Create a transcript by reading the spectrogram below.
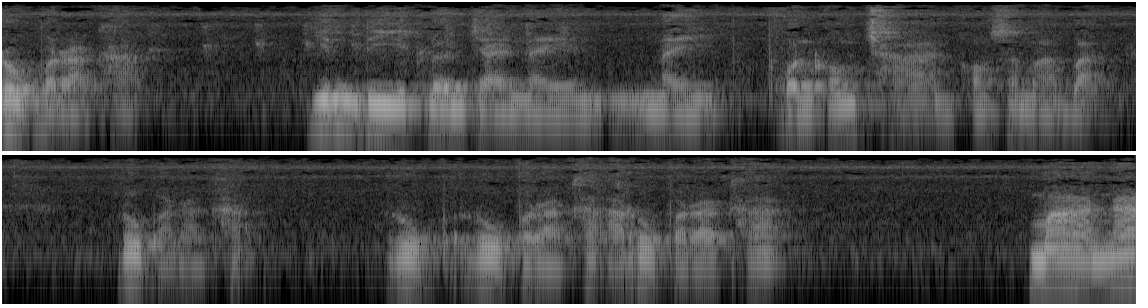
รูปราคะ ยินดีเพลินใจในในผลของฌานของสมาบัติ รูปราคะ รูปรูปราคะอรูปราคะ มานะ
